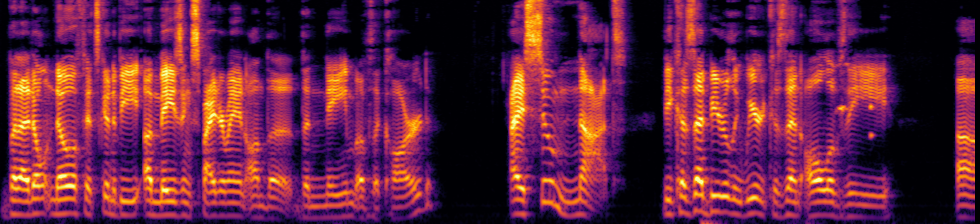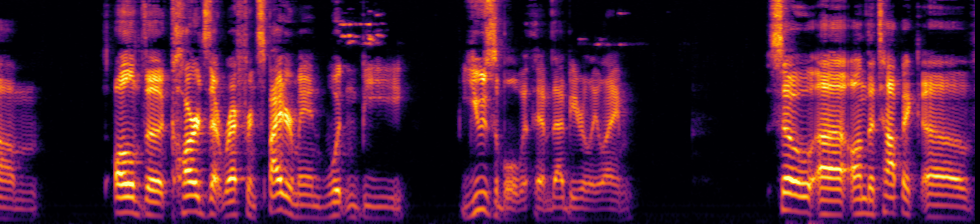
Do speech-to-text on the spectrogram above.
but I don't know if it's going to be Amazing Spider-Man on the the name of the card. I assume not because that'd be really weird because then all of the um all of the cards that reference Spider-Man wouldn't be usable with him. That'd be really lame. So, uh on the topic of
